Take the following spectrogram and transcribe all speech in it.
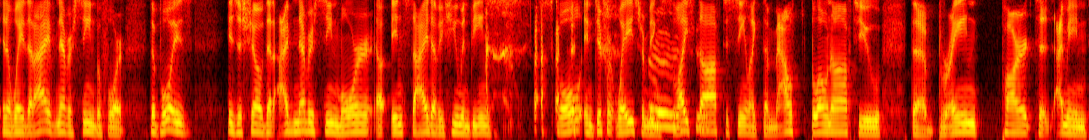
in a way that I've never seen before. The Boys is a show that I've never seen more uh, inside of a human being's skull in different ways from being sliced off to seeing like the mouth blown off to the brain part to I mean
